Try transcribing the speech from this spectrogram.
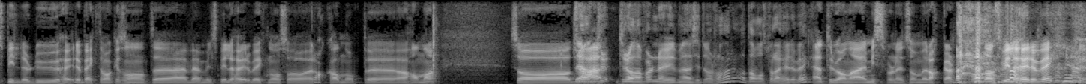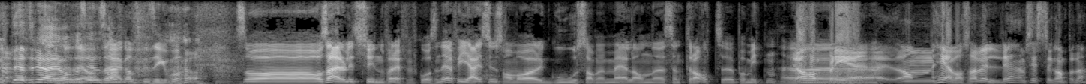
spiller du høyreback. Det var ikke sånn at eh, hvem vil spille høyreback nå, så rakk han opp uh, handa. Så det Tror, er tror, tror han er fornøyd med den situasjonen? eller? At han må spille høyrebekk? Jeg tror han er misfornøyd som rakkeren at han spiller høyrebekk. Det tror jeg jo, for å si det sånn. det er jeg sånn. ganske sikker på. Så, og så er det litt synd for FFK sin del, for jeg syns han var god sammen med Mæland eh, sentralt eh, på midten. Ja, han ble Eh, Han heva seg veldig de siste kampene.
